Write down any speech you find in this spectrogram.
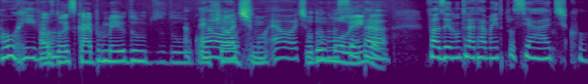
É horrível. Aí os dois caem pro meio do, do, do É colchão, ótimo, assim. é ótimo. todo você molenga. tá fazendo um tratamento pro ciático.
